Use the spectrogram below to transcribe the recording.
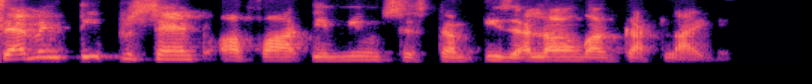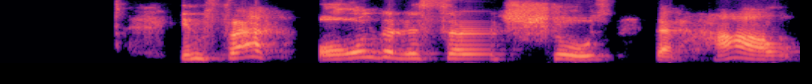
70% of our immune system is along our gut lining. In fact, all the research shows that how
